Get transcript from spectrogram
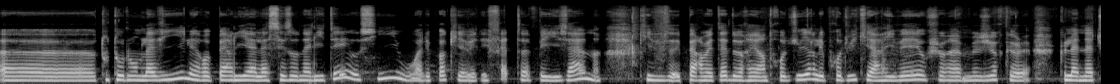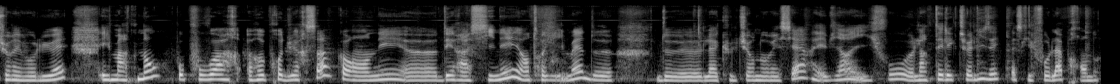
euh, tout au long de la vie, les repères liés à la saisonnalité aussi, où à l'époque il y avait des fêtes paysannes qui permettaient de réintroduire les produits qui arrivaient au fur et à mesure que que la nature évoluait. Et maintenant, pour pouvoir reproduire ça, quand on est euh, déraciné entre guillemets de de la culture nourricière, eh bien, il faut l'intellectualiser parce qu'il faut l'apprendre.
